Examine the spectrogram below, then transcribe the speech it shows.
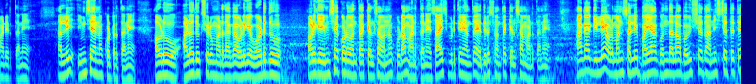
ಮಾಡಿರ್ತಾನೆ. ಅಲ್ಲಿ ಹಿಂಸೆಯನ್ನು ಕೊಟ್ಟಿರ್ತಾನೆ. ಅವಳು ಅಳೋದಕ್ಕೆ ಶುರು ಮಾಡಿದಾಗ ಅವಳಿಗೆ ಒಡೆದು, ಅವಳಿಗೆ ಹಿಂಸೆ ಕೊಡುವಂಥ ಕೆಲಸವನ್ನು ಕೂಡ ಮಾಡ್ತಾನೆ. ಸಾಯಿಸಿಬಿಡ್ತೀನಿ ಅಂತ ಎದುರಿಸುವಂಥ ಕೆಲಸ ಮಾಡ್ತಾನೆ. ಹಾಗಾಗಿ ಇಲ್ಲಿ ಅವಳ ಮನಸ್ಸಲ್ಲಿ ಭಯ, ಗೊಂದಲ, ಭವಿಷ್ಯದ ಅನಿಶ್ಚಿತತೆ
